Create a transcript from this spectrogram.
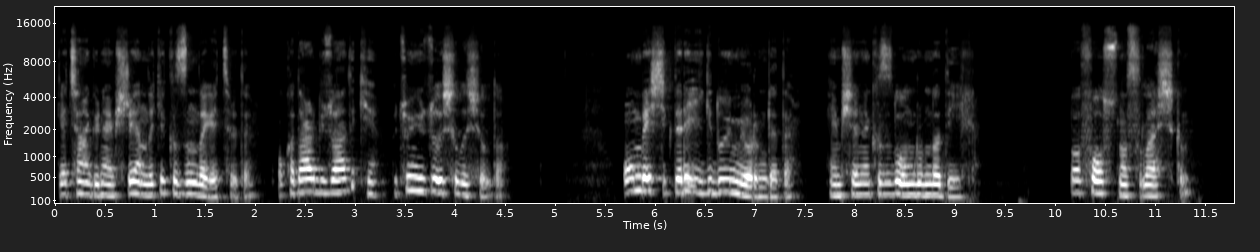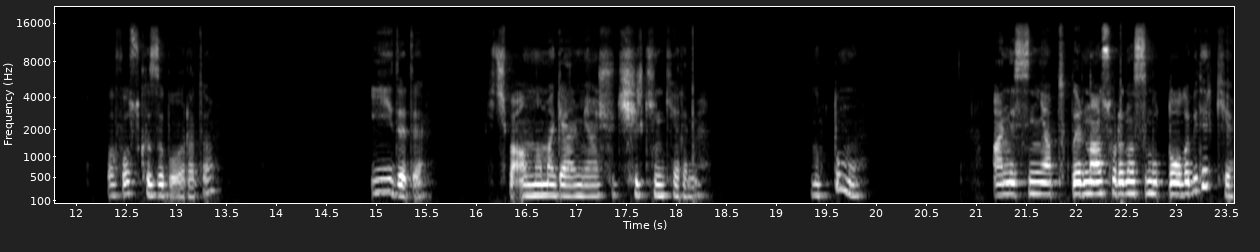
Geçen gün hemşire yanındaki kızını da getirdi. O kadar güzeldi ki bütün yüzü ışıl ışıldı. 15'liklere ilgi duymuyorum dedi. Hemşirenin kızı da umurumda değil. Bafos nasıl aşkım? Bafos kızı bu arada. İyi dedi. Hiçbir anlama gelmeyen şu çirkin kelime. Mutlu mu? Annesinin yaptıklarından sonra nasıl mutlu olabilir ki?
